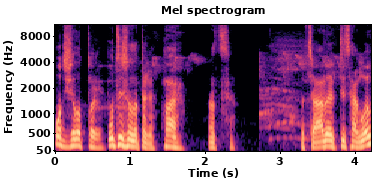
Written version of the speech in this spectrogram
পঁচিশ হাজার টাকা। পঁচিশ হাজার টাকা? হ্যাঁ। আচ্ছা। আচ্ছা আরও একটি ছাগল।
